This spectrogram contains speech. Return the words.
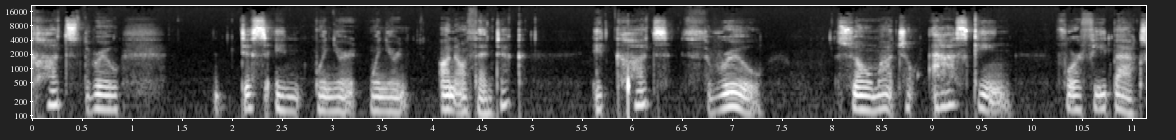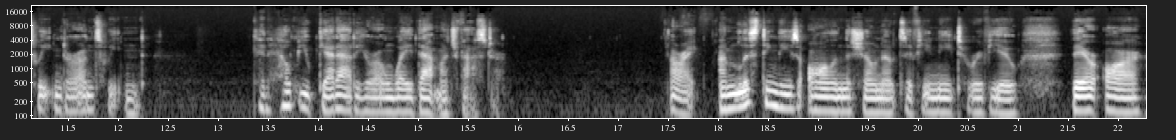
cuts through dis in when you're when you're unauthentic. It cuts through so much. So asking for feedback, sweetened or unsweetened, can help you get out of your own way that much faster. All right, I'm listing these all in the show notes if you need to review. There are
